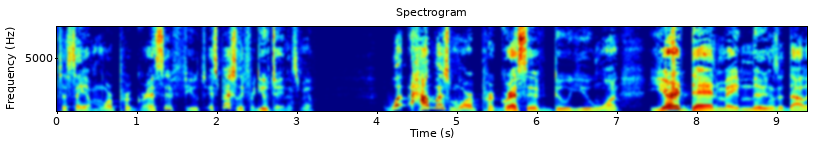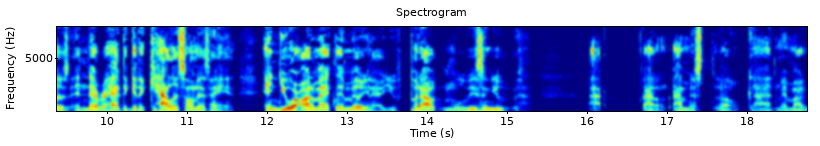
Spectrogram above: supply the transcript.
to say a more progressive future, especially for you, Jaden Smith. What? How much more progressive do you want? Your dad made millions of dollars and never had to get a callus on his hand, and you are automatically a millionaire. You've put out movies, and you, I, I don't, I missed. Oh God, man, my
